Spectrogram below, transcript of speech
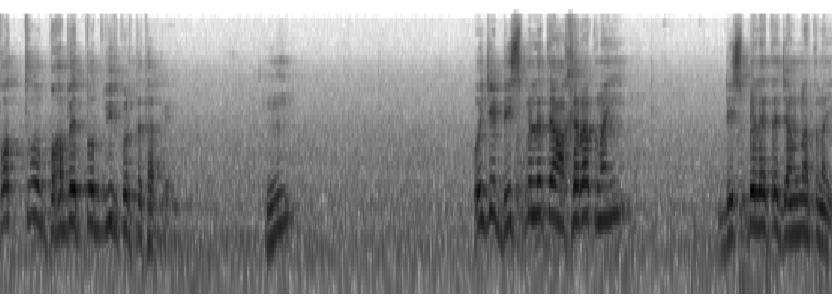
কত ভাবে তদবির করতে থাকে। হুম? ওই যে ডিসপ্লেতে আখেরাত নাই, ডিসপ্লেতে জান্নাত নাই।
